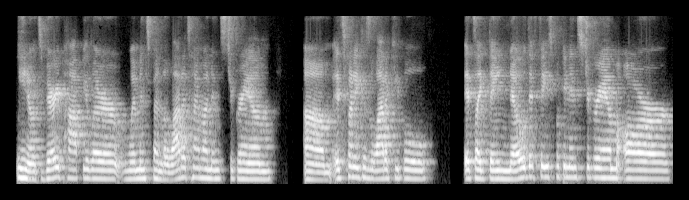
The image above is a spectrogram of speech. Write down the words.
you know, it's very popular. Women spend a lot of time on Instagram. Um, it's funny because a lot of people, it's like they know that Facebook and Instagram are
